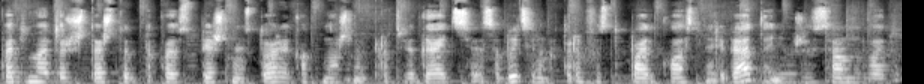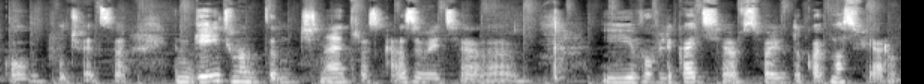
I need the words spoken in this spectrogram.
Поэтому я тоже считаю, что это такая успешная история, как можно продвигать события, на которых выступают классные ребята. Они уже с самого такого, получается, engagement начинают рассказывать э, и вовлекать в свою такую атмосферу.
